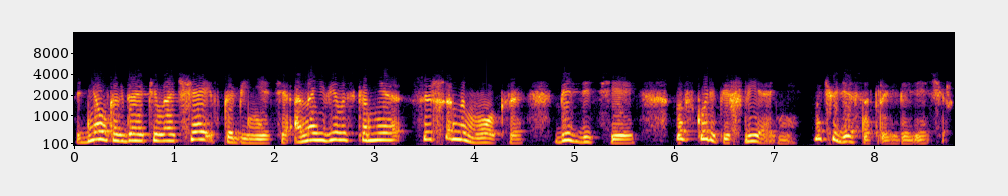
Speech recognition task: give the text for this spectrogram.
Днем, когда я пила чай в кабинете, она явилась ко мне совершенно мокрая, без детей, но вскоре пришли они. Мы чудесно провели вечер.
